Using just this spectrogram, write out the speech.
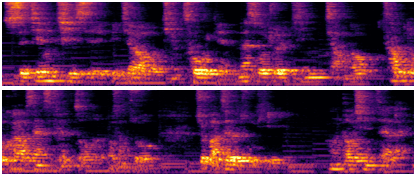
时间其实比较紧凑一点，那时候就已经讲到差不多快要三十分钟了，我想说就把这个主题放到现在来。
